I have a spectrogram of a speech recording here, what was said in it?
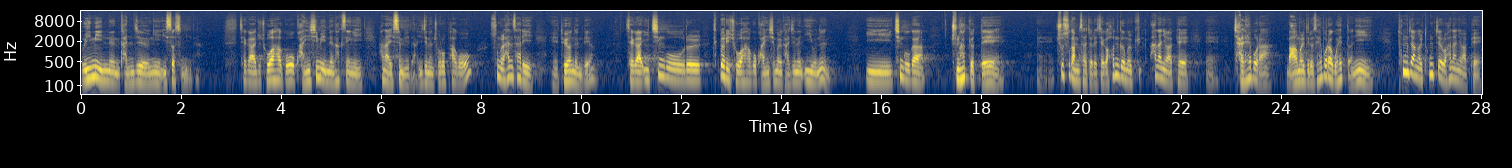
의미 있는 간증이 있었습니다. 제가 아주 좋아하고 관심이 있는 학생이 하나 있습니다. 이제는 졸업하고 21살이 되었는데요. 제가 이 친구를 특별히 좋아하고 관심을 가지는 이유는 이 친구가 중학교 때 추수감사절에 제가 헌금을 하나님 앞에 잘 해보라 마음을 들여서 해보라고 했더니 통장을 통째로 하나님 앞에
